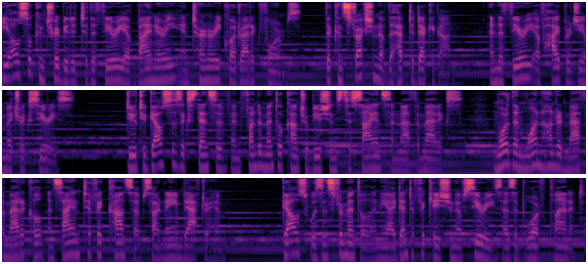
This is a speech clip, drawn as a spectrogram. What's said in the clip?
He also contributed to the theory of binary and ternary quadratic forms, the construction of the heptadecagon, and the theory of hypergeometric series. Due to Gauss's extensive and fundamental contributions to science and mathematics, more than 100 mathematical and scientific concepts are named after him. Gauss was instrumental in the identification of Ceres as a dwarf planet.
